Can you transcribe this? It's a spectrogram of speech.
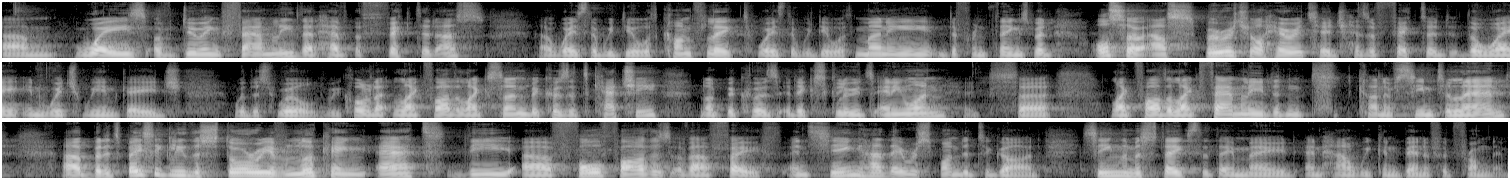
um, ways of doing family that have affected us, uh, ways that we deal with conflict, ways that we deal with money, different things. But also, our spiritual heritage has affected the way in which we engage with this world. We call it like father, like son because it's catchy, not because it excludes anyone. It's uh, like father, like family didn't kind of seem to land. Uh, but it's basically the story of looking at the uh, forefathers of our faith and seeing how they responded to God, seeing the mistakes that they made, and how we can benefit from them.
